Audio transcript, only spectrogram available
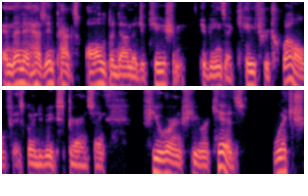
And then it has impacts all up and down education. It means that K through 12 is going to be experiencing fewer and fewer kids, which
